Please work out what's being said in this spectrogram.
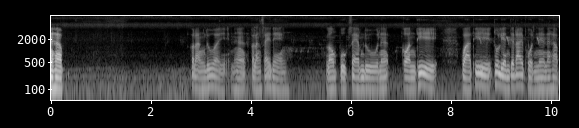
นะครับ ฝรั่งด้วยนะฮะฝรั่งไส้แดง ลองปลูกแซมดูนะก่อนที่กว่าที่ทุเรียนจะได้ผลเนี่ยนะครับ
